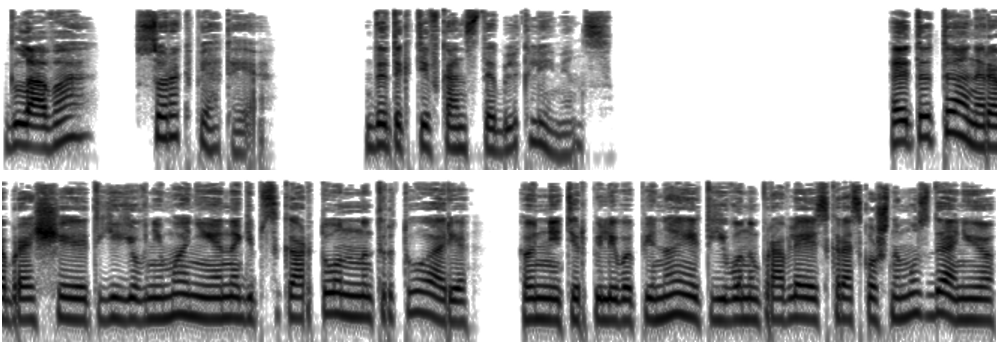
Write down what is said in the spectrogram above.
Глава 45. Детектив-констебль Клеменс. Это Таннер обращает ее внимание на гипсокартон на тротуаре. Он нетерпеливо пинает его, направляясь к роскошному зданию.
